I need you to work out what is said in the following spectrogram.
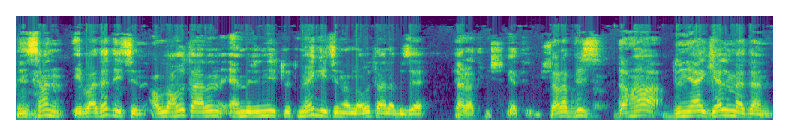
İnsan ibadet için Allahu Teala'nın emrini tutmak için Allahu Teala bize yaratmış, getirmiş. Yani biz daha dünyaya gelmeden,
